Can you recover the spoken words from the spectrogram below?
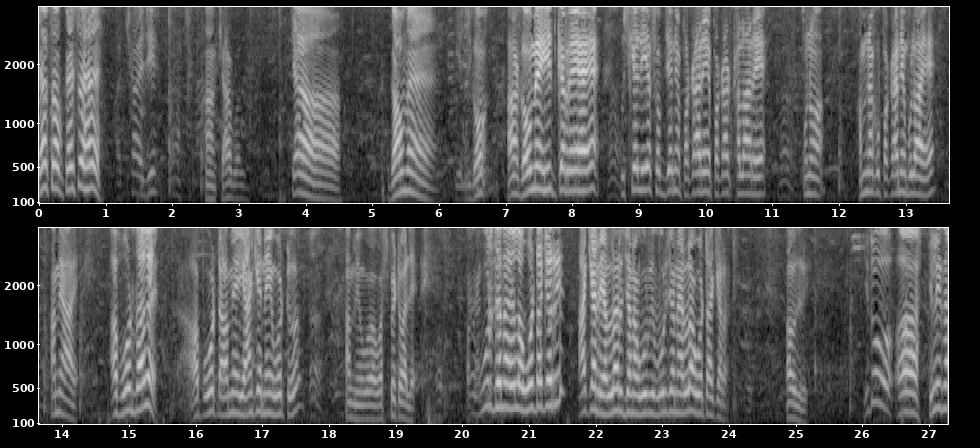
ಕ್ಯಾ ಸಾಬ್ ಕೈಸಾ ಹೈ अच्छा है जी हाँ क्या बोल क्या गांव में गाँव हाँ गाँव में ईद कर रहे हैं उसके लिए सब जने पका रहे पका खिला रहे उन्होंने हमने को पकाने बुलाए हमें आए आप वोट डाले ಆ ಓಟ್ ಆಮೆ ಯಾಕೆ ನೈ ಓಟು? ಆಮೆ ಹೊಸಪೇಟೆ ವಾಲೆ. ಊರ್ ಜನ ಎಲ್ಲ ಓಟ್ ಹಾಕ್ಯಾರ್ರಿ? ಹಾಕ್ಯಾರ್ರಿ ಎಲ್ಲರೂ ಜನ ಊರ್ ಊರ್ ಜನ ಎಲ್ಲ ಓಟ್ ಹಾಕ್ಯಾರ. ಹೌದ್ರಿ. ಇದು ಇಲ್ಲಿನ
